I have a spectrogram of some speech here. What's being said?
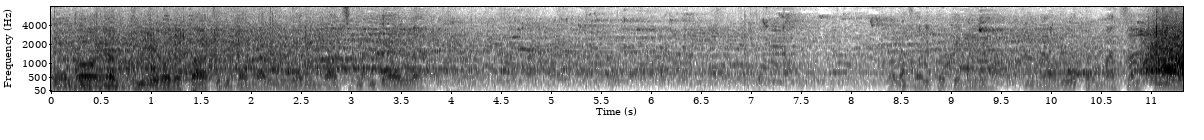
Errore al tiro da parte di Gammarini rimbalzo di Vidella. Palla fuori per Denini in angolo per Mazzantini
